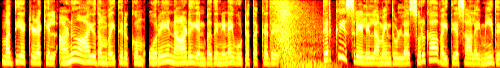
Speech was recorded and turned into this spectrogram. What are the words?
மத்திய கிழக்கில் அணு ஆயுதம் வைத்திருக்கும் ஒரே நாடு என்பது நினைவூட்டத்தக்கது. தெற்கு இஸ்ரேலில் அமைந்துள்ள சுருகா வைத்தியசாலை மீது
